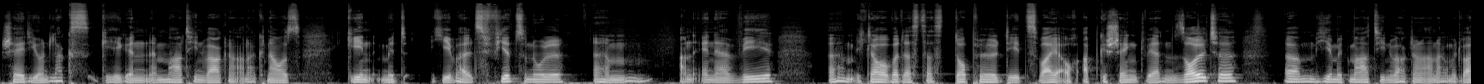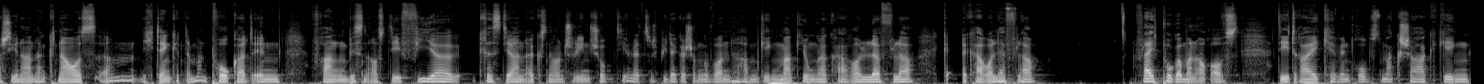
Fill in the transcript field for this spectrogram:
Shady und Lachs gegen äh, Martin Wagner, Anna Knaus gehen mit jeweils 4 zu 0 ähm, an NRW. Ähm, ich glaube aber, dass das Doppel D2 auch abgeschenkt werden sollte. Ähm, hier mit Martin Wagner und Anna, mit Waschi und Anna Knaus. Ähm, ich denke, man pokert in Franken ein bisschen aus D4. Christian Oechsner und Jolien Schupp, die im letzten Spieltag ja schon gewonnen haben, gegen Marc Junger, Karol Löffler, äh, Karol Leffler. Vielleicht pokert man auch aufs D3, Kevin Probst, Max Schark gegen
